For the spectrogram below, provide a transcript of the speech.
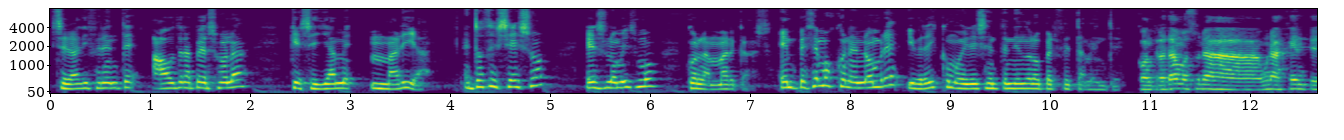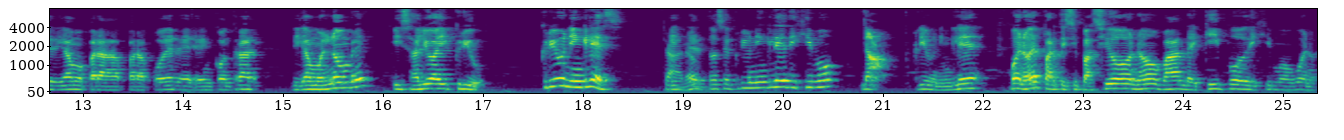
será diferente a otra persona que se llame María. Entonces eso es lo mismo con las marcas. Empecemos con el nombre y veréis cómo iréis entendiéndolo perfectamente. Contratamos una, un agente, digamos, para, poder eh, encontrar, digamos, el nombre y salió ahí Crew. Crew en inglés. Claro. Entonces Crew en inglés dijimos, no, Crew en inglés, bueno, es participación, ¿no? Banda, equipo, dijimos, bueno.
